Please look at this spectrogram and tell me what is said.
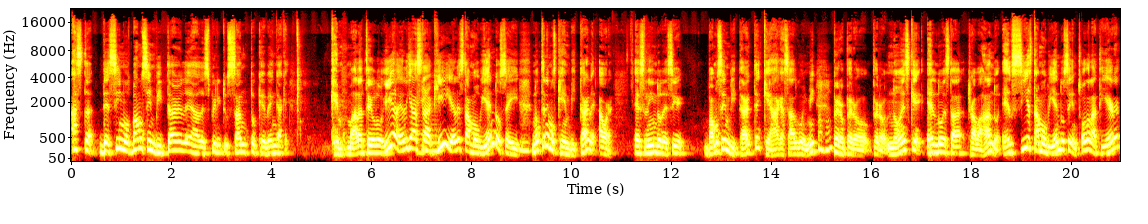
hasta decimos, vamos a invitarle al Espíritu Santo que venga, que, qué mala teología, Él ya está aquí, Él está moviéndose y no tenemos que invitarle. Ahora, es lindo decir, vamos a invitarte que hagas algo en mí, pero, pero, pero no es que Él no está trabajando, Él sí está moviéndose en toda la tierra.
